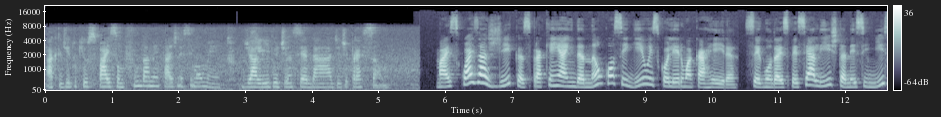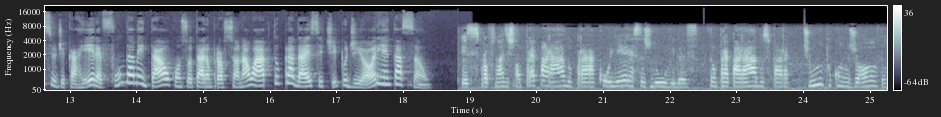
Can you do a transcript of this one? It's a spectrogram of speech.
Acredito que os pais são fundamentais nesse momento de alívio de ansiedade, de pressão. Mas quais as dicas para quem ainda não conseguiu escolher uma carreira? Segundo a especialista, nesse início de carreira é fundamental consultar um profissional apto para dar esse tipo de orientação. esses profissionais estão preparados para acolher essas dúvidas, estão preparados para, junto com o jovem,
